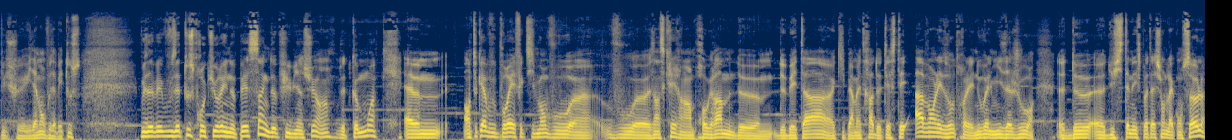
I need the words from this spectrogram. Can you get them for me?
puisque évidemment vous avez tous vous avez vous êtes tous procuré une PS5 depuis, bien sûr. Hein. vous êtes comme moi. Euh, en tout cas, vous pourrez effectivement vous, euh, euh, inscrire à un programme de, bêta euh, qui permettra de tester avant les autres les nouvelles mises à jour du système d'exploitation de la console.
